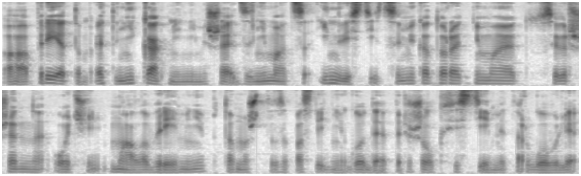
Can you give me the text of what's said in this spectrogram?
А, при этом это никак мне не мешает заниматься инвестициями, которые отнимают совершенно очень мало времени, потому что за последние годы я перешел к системе торговли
